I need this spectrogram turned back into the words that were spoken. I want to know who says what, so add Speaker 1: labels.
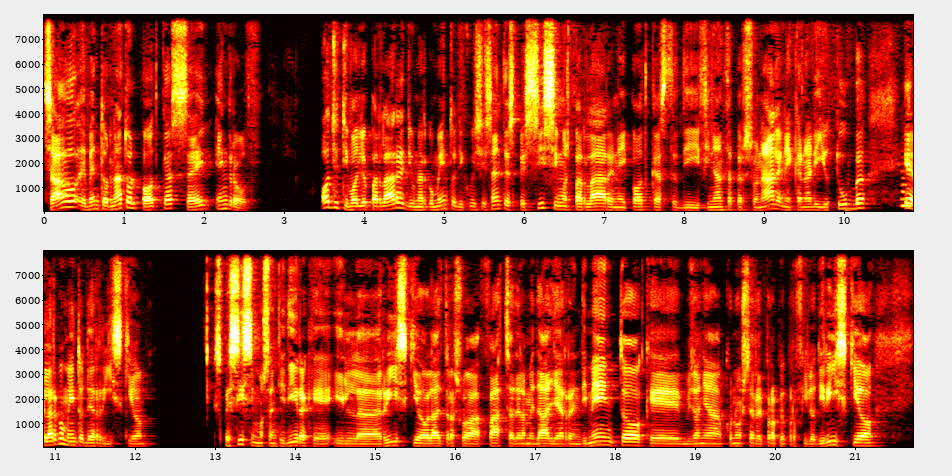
Speaker 1: Ciao e bentornato al podcast Save and Growth. Oggi ti voglio parlare di un argomento di cui si sente spessissimo parlare nei podcast di finanza personale, nei canali YouTube, e è l'argomento del rischio. Spessissimo senti dire che il rischio, l'altra sua faccia della medaglia è il rendimento, che bisogna conoscere il proprio profilo di rischio,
